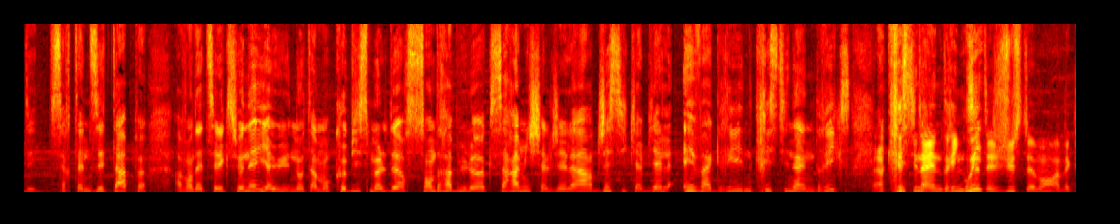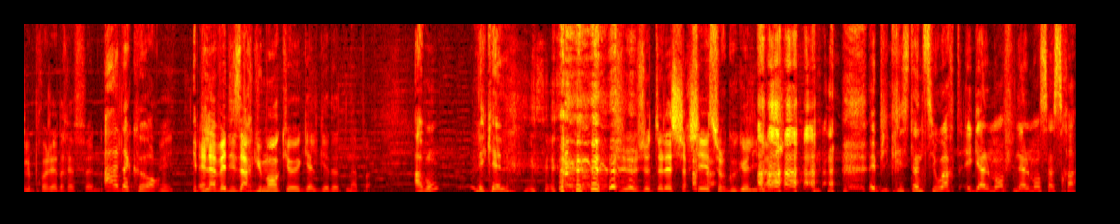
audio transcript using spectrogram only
des, certaines étapes avant d'être sélectionnées. Il y a eu notamment Kobe Smulder, Sandra Bullock, Sarah Michel Gellar, Jessica Biel, Eva Green, Christina Hendricks. Christina Hendricks, c'était justement avec le projet de Refn. Ah d'accord. Elle avait des arguments que Gal Gadot n'a pas. Ah bon? Lesquels je, te laisse chercher sur Google Images. et puis Kristen Stewart également, finalement, ça sera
